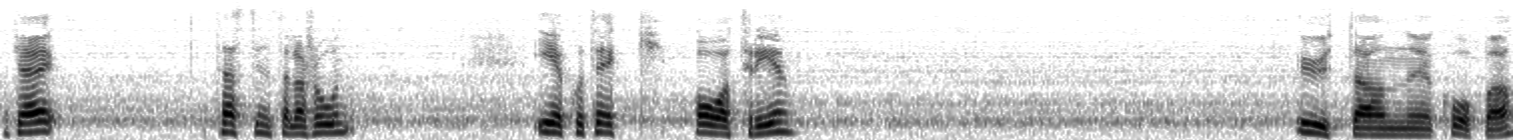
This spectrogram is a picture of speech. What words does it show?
Okej. Okay. Testinstallation. Ecotech A3. Utan eh, kåpa.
